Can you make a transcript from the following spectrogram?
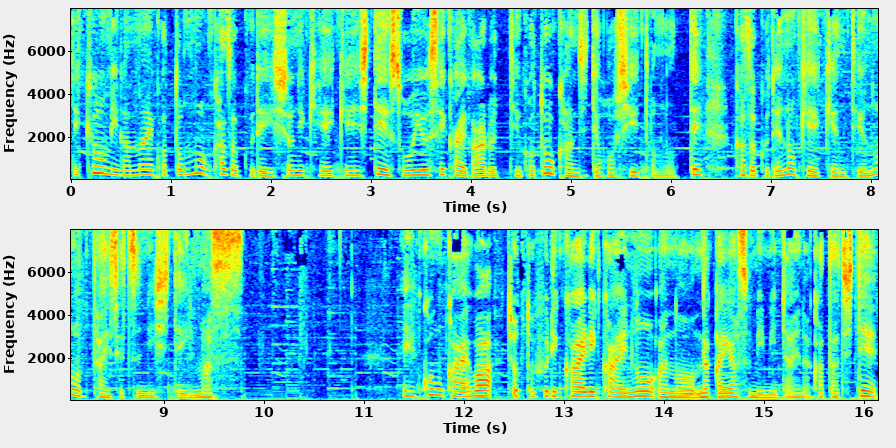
で興味がないことも家族で一緒に経験してそういう世界があるっていうことを感じてほしいと思って家族での経験っていうのを大切にしています。え、今回はちょっと振り返り会のあの中休みみたいな形で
